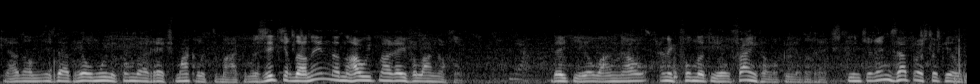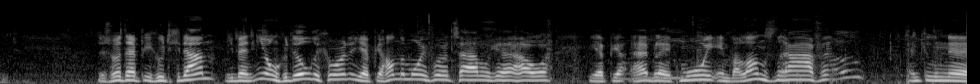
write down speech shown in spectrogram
ja, dan is dat heel moeilijk om dat rechts makkelijk te maken. Maar zit je er dan in, dan hou je het maar even langer vol. Ja. Deed hij heel lang nou. En ik vond dat hij heel fijn galoppeerde rechts. Toen het erin zat, was het ook heel goed. Dus wat heb je goed gedaan? Je bent niet ongeduldig geworden. Je hebt je handen mooi voor het zadel gehouden. Je hebt je, hij bleef mooi in balans draven. En toen eh,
